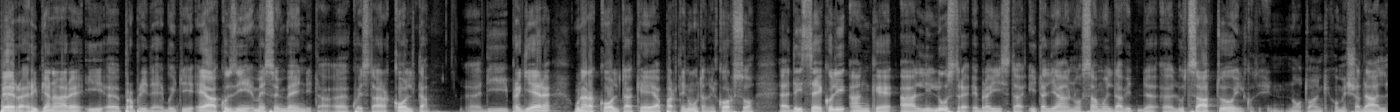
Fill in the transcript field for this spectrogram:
per ripianare i eh, propri debiti e ha così messo in vendita eh, questa raccolta eh, di preghiere, una raccolta che è appartenuta nel corso eh, dei secoli anche all'illustre ebraista italiano Samuel David eh, Luzzatto, il così noto anche come Shadal,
